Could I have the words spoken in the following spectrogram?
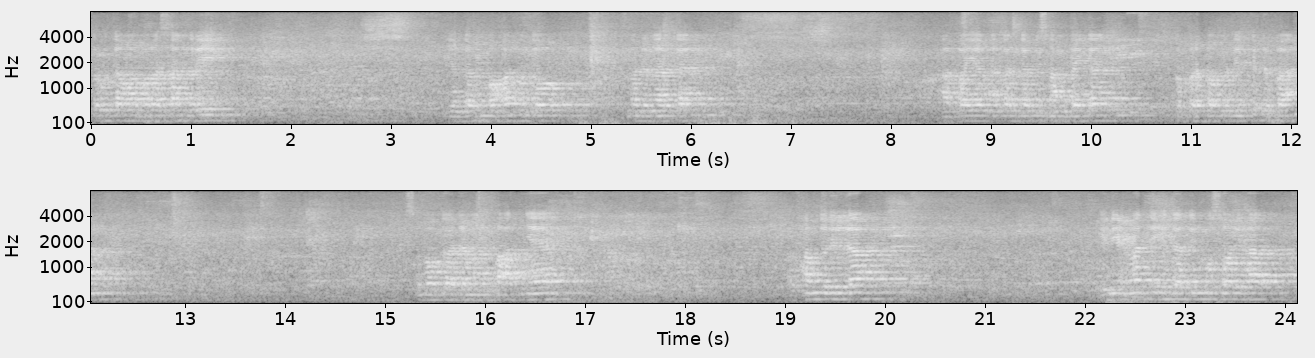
terutama para santri yang kami mohon untuk mendengarkan apa yang akan kami sampaikan beberapa menit ke depan Semoga ada manfaatnya. Alhamdulillah. Ini nikmati tatimmu shalihat.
